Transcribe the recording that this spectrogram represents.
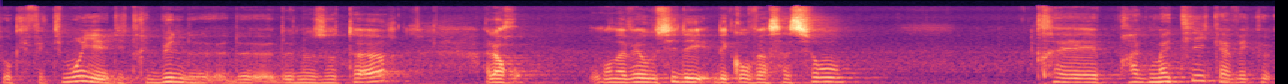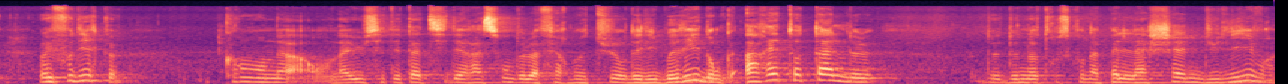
donc effectivement, il y a eu des tribunes de, nos auteurs. Alors, on avait aussi des, conversations très pragmatiques avec eux. Il faut dire que quand on a, eu cet état de sidération de la fermeture des librairies, donc arrêt total de, de, notre, ce qu'on appelle la chaîne du livre,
